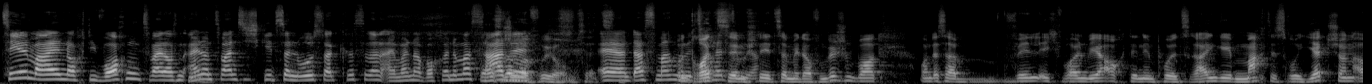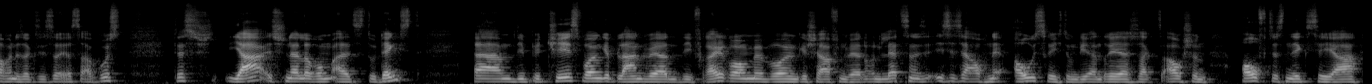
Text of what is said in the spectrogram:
zähl mal noch die Wochen. 2021 geht es dann los, da kriegst du dann einmal in der Woche eine Massage. Das wollen wir früher umsetzen. Äh, das machen wir Und trotzdem steht es ja mit auf dem Vision Board. Und deshalb will ich, wollen wir auch den Impuls reingeben. Macht es ruhig jetzt schon, auch wenn du sagst, es ist der 1. August. Das Jahr ist schneller rum, als du denkst. Ähm, die Budgets wollen geplant werden, die Freiräume wollen geschaffen werden. Und letztendlich ist es ja auch eine Ausrichtung, die Andrea sagt es auch schon, auf das nächste Jahr.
